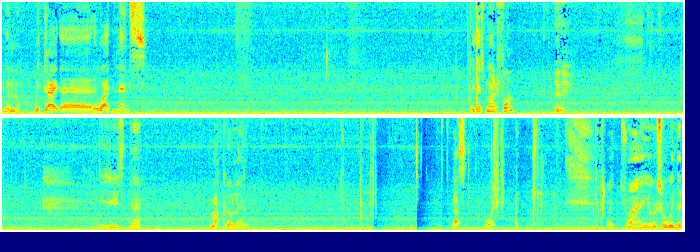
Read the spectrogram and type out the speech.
I don't know we try the, the wide lens. With a smartphone. This is the macro lens. Plus white I try also with the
